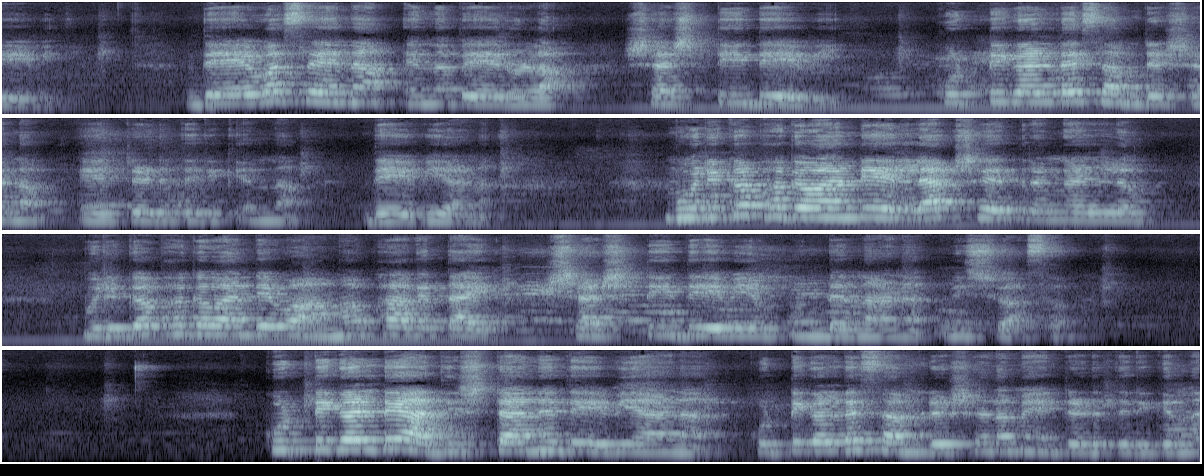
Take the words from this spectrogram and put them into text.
ദേവി. ദേവസേന എന്ന പേരുള്ള ഷഷ്ടി ദേവി കുട്ടികളുടെ സംരക്ഷണം ഏറ്റെടുത്തിരിക്കുന്ന ദേവിയാണ്. മുരുക ഭഗവാന്റെ എല്ലാ ക്ഷേത്രങ്ങളിലും മുരുക ഭഗവാന്റെ വാമഭാഗത്തായി ഷഷ്ടി ദേവിയും ഉണ്ടെന്നാണ് വിശ്വാസം. കുട്ടികളുടെ അധിഷ്ഠാന ദേവിയാണ് കുട്ടികളുടെ സംരക്ഷണം ഏറ്റെടുത്തിരിക്കുന്ന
